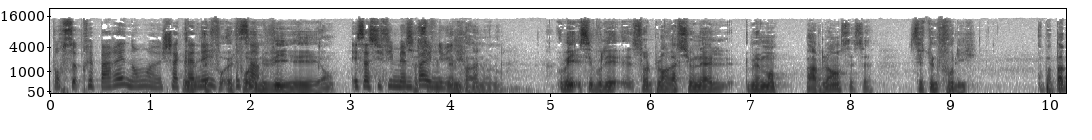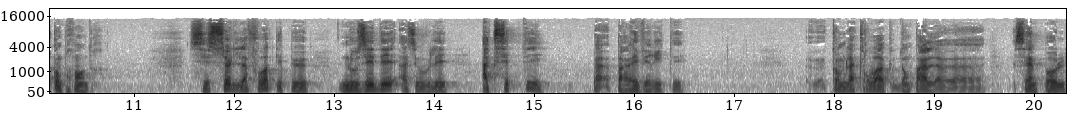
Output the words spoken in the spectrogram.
pour se préparer, non Chaque année. Il faut, une vie. Et, et ça suffit même pas une vie. Oui, si vous voulez, sur le plan rationnel, humainement parlant, c'est une folie. On ne peut pas comprendre. C'est seule la foi qui peut nous aider à, si vous voulez, accepter pareille vérité. Comme la croix dont parle euh, Saint Paul,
